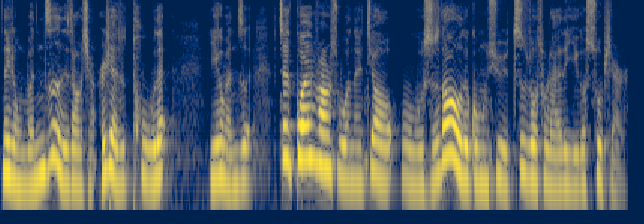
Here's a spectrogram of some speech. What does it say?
那种文字的造型，而且是凸的一个文字。这官方说呢，叫五十道的工序制作出来的一个素皮儿，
